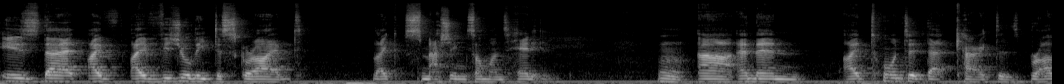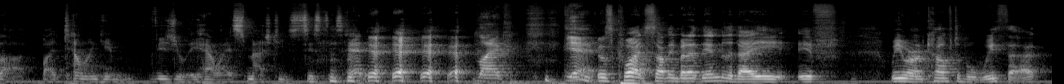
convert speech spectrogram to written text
is that I've I visually described like smashing someone's head in, Hmm. uh, and then I taunted that character's brother by telling him visually how I smashed his sister's head. yeah, yeah, yeah. Like, yeah, It was quite something, but at the end of the day, if we were uncomfortable with that,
